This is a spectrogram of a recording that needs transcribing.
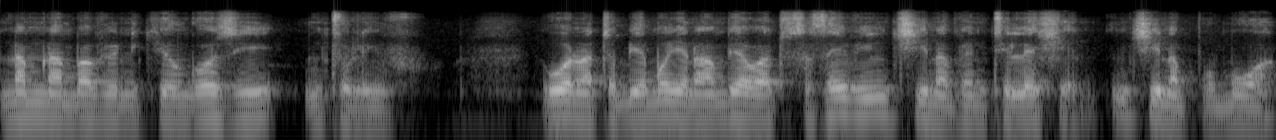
namna ambavyo ni kiongozi mtulivu. Huwa na tabia moja, nawaambia watu sasa hivi nchi ina ventilation, nchi inapumua,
